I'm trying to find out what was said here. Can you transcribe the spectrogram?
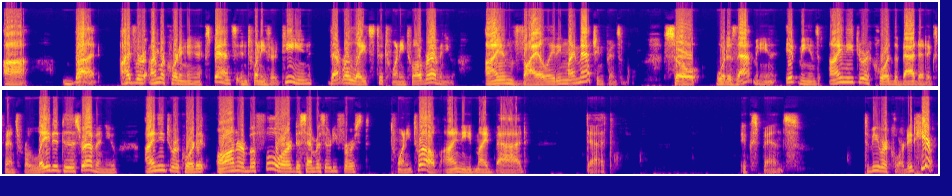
Uh, but i am recording an expense in 2013 that relates to 2012 revenue. I am violating my matching principle. So what does that mean? It means I need to record the bad debt expense related to this revenue. I need to record it on or before December 31st, 2012. I need my bad debt expense to be recorded here.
